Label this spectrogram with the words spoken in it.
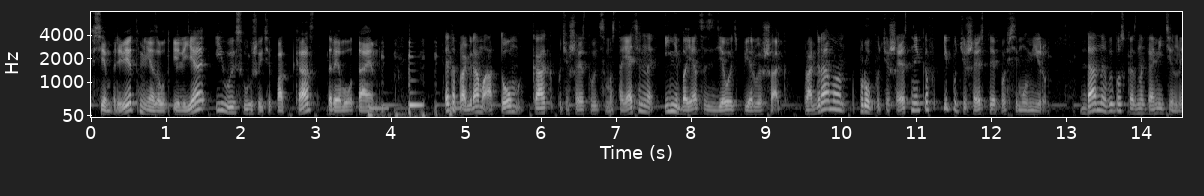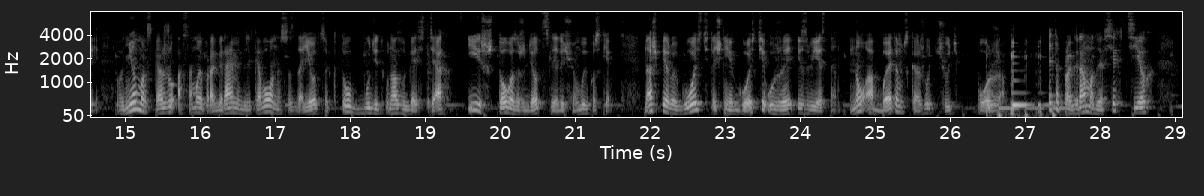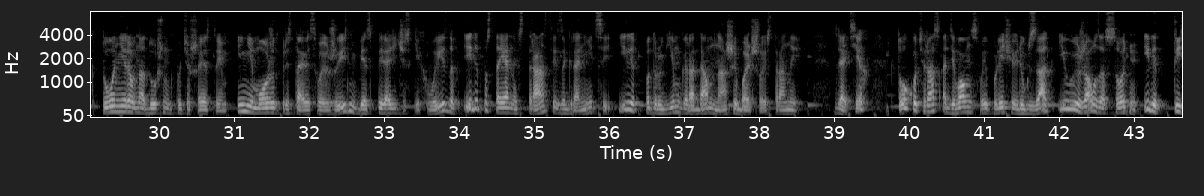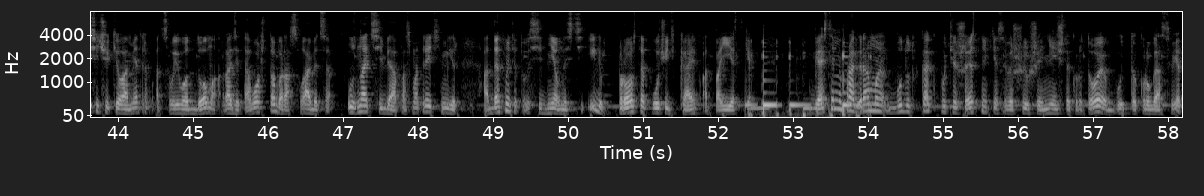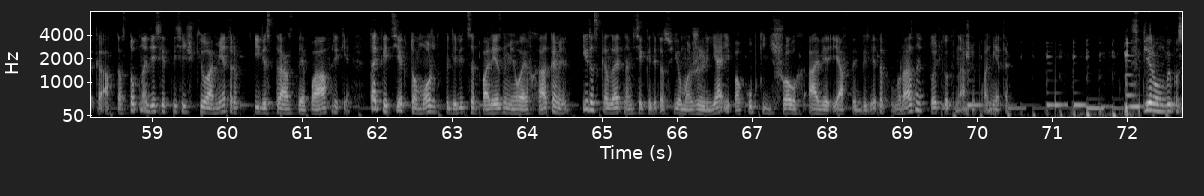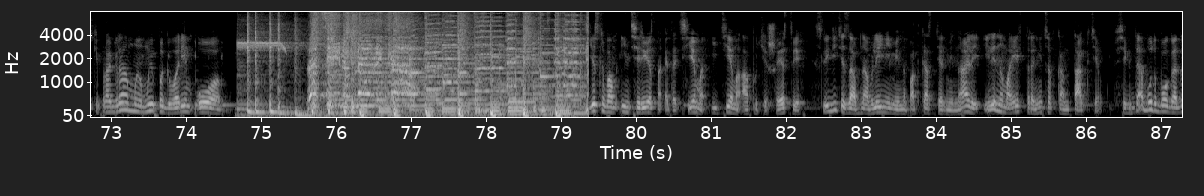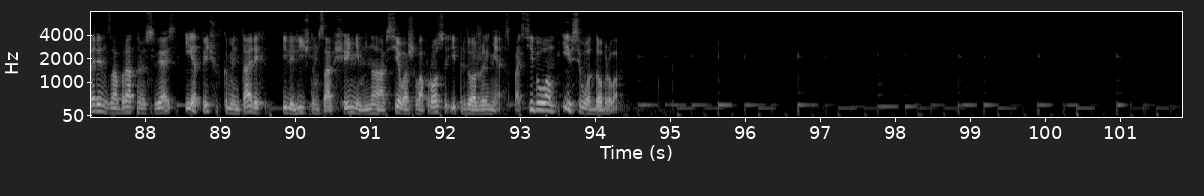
Всем привет, меня зовут Илья, и вы слушаете подкаст Travel Time. Это программа о том, как путешествовать самостоятельно и не бояться сделать первый шаг. Программа про путешественников и путешествия по всему миру. Данный выпуск ознакомительный. В нем расскажу о самой программе, для кого она создается, кто будет у нас в гостях и что вас ждет в следующем выпуске. Наш первый гость, точнее гости, уже известны, но об этом скажу чуть позже. Это программа для всех тех, кто неравнодушен к путешествиям и не может представить свою жизнь без периодических выездов или постоянных странствий за границей или по другим городам нашей большой страны. Для тех, кто хоть раз одевал на свои плечи рюкзак и уезжал за сотню или тысячи километров от своего дома ради того, чтобы расслабиться, узнать себя, посмотреть мир, отдохнуть от повседневности или просто получить кайф от поездки. Гостями программы будут как путешественники, совершившие нечто крутое, будь то кругосветка, автостоп на 10 тысяч километров или странствие по Африке, так и те, кто может поделиться полезными лайфхаками и рассказать нам секреты съема жилья и покупки дешевых авиа и автобилетов в разных точках нашей планеты. В первом выпуске программы мы поговорим о... Latin America! Если вам интересна эта тема и тема о путешествиях, следите за обновлениями на подкаст-терминале или на моей странице ВКонтакте. Всегда буду благодарен за обратную связь и отвечу в комментариях или личным сообщением на все ваши вопросы и предложения. Спасибо вам и всего доброго!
